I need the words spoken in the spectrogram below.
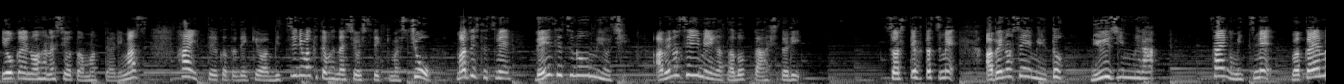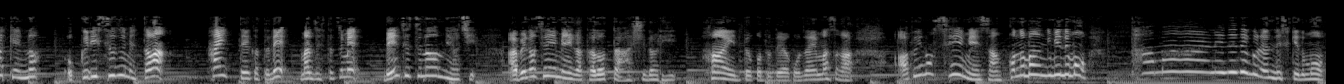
妖怪のお話をと思っております。はい。ということで、今日は3つに分けてお話をしていきましょう。まず1つ目、伝説の陰陽師、安倍の生命が辿った足取り。そして2つ目、安倍の生命と龍神村。最後3つ目、和歌山県の送りスズメとははい。ということで、まず一つ目、伝説の陰陽師、安倍の生命が辿った足取り。はい。ということではございますが、安倍の生命さん、この番組でも、てくるんですけども、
